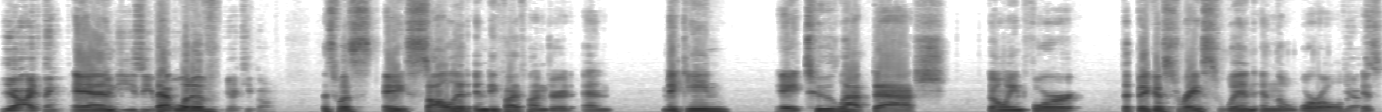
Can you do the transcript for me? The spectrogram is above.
yeah. I think And an easy that would have Yeah, keep going. this was a solid Indy 500 and making a two lap dash going for the biggest race win in the world Yes. is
